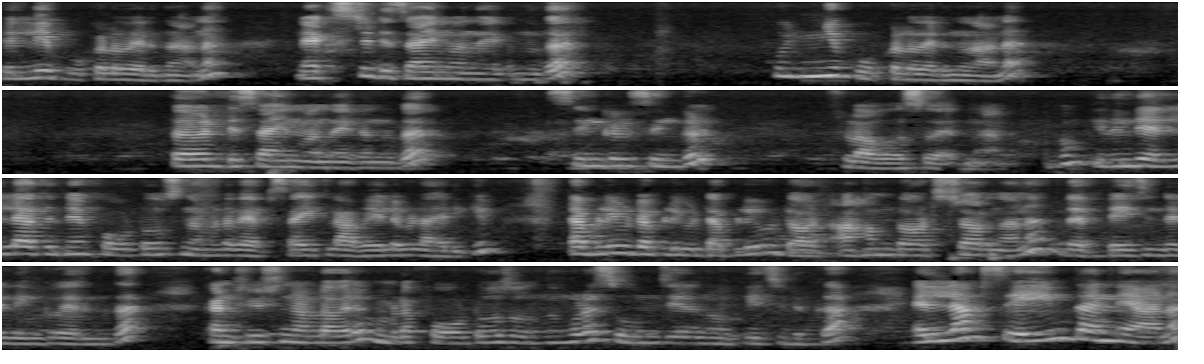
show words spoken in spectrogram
വലിയ പൂക്കൾ വരുന്നതാണ്. നെക്സ്റ്റ് ഡിസൈൻ വന്നേക്കുന്നത് കുഞ്ഞു പൂക്കൾ വരുന്നതാണ്. തേർഡ് ഡിസൈൻ വന്നേക്കുന്നത് സിംഗിൾ സിംഗിൾ ഫ്ലവേഴ്സ് വരുന്നതാണ്. അപ്പം ഇതിന്റെ എല്ലാത്തിന്റെയും ഫോട്ടോസ് നമ്മുടെ വെബ്സൈറ്റിൽ അവൈലബിൾ ആയിരിക്കും. W W W dot Aham dot store എന്നാണ് വെബ് പേജിന്റെ ലിങ്ക് വരുന്നത്. കൺഫ്യൂഷൻ ഉള്ളവർ നമ്മുടെ ഫോട്ടോസ് ഒന്നും കൂടെ സൂം ചെയ്ത് നോക്കിച്ചെടുക്കുക. എല്ലാം സെയിം തന്നെയാണ്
